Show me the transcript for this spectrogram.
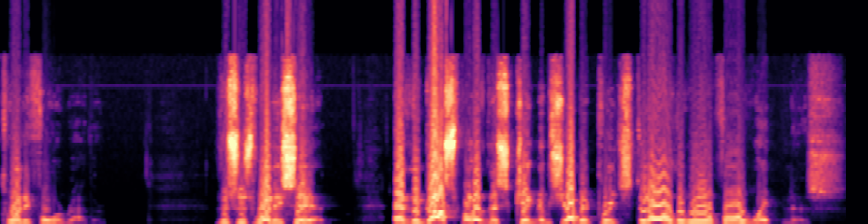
24 rather. This is what he said. And the gospel of this kingdom shall be preached in all the world for a witness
